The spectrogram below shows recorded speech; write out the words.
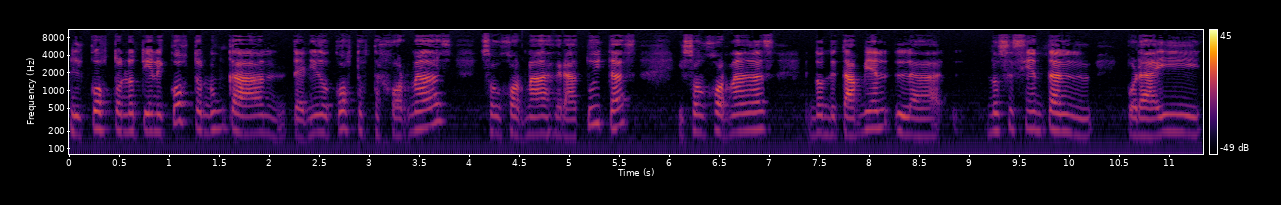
el costo no tiene costo, nunca han tenido costo estas jornadas, son jornadas gratuitas y son jornadas donde también la, no se sientan por ahí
